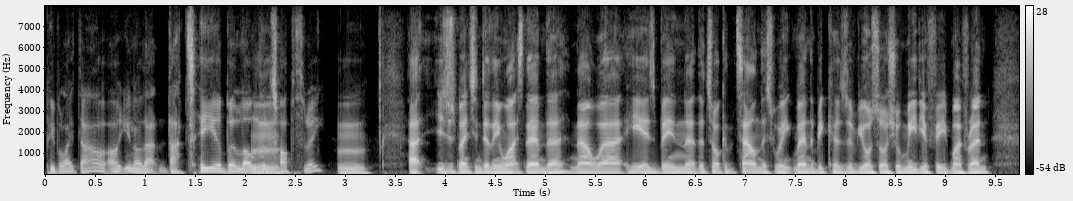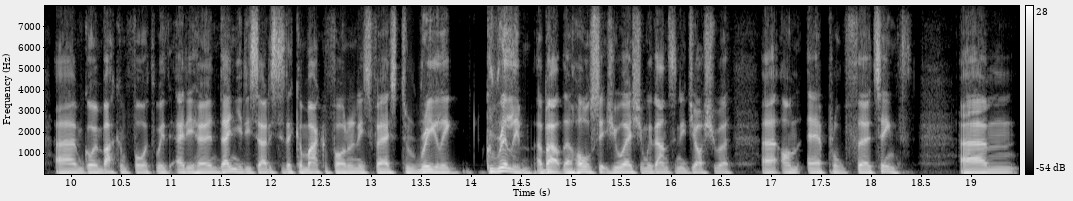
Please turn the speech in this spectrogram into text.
people like that, or, you know that that tier below mm. the top three. Mm. Uh, you just mentioned Dillian Whyte's name there. Now uh, he has been uh, the talk of the town this week, mainly because of your social media feed, my friend, um, going back and forth with Eddie Hearn. Then you decided to stick a microphone in his face to really grill him about the whole situation with Anthony Joshua uh, on April 13th. Um,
